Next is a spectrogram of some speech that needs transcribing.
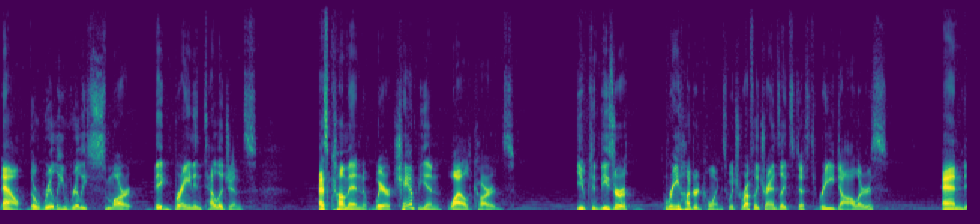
Now, the really, really smart, big brain intelligence has come in where champion wildcards, you can these are 300 coins, which roughly translates to $3. And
